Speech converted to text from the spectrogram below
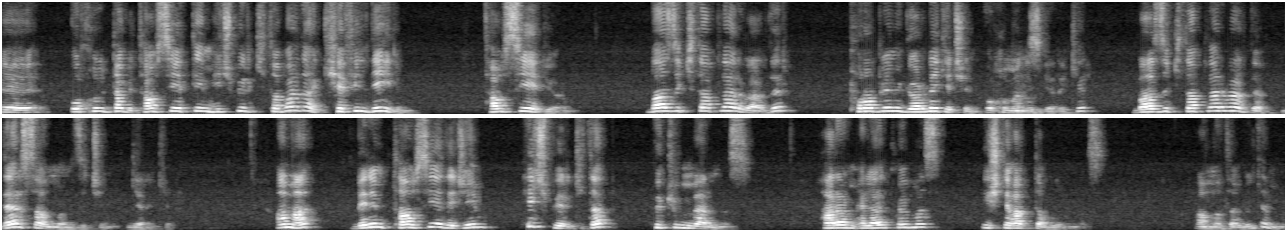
E, oku, tabii tavsiye ettiğim hiçbir kitaba da kefil değilim. Tavsiye ediyorum. Bazı kitaplar vardır. Problemi görmek için okumanız gerekir. Bazı kitaplar vardır. Ders almanız için gerekir. Ama benim tavsiye edeceğim hiçbir kitap hüküm vermez. Haram helal koymaz, iştihatta bulunmaz. Anlatabildim mi?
